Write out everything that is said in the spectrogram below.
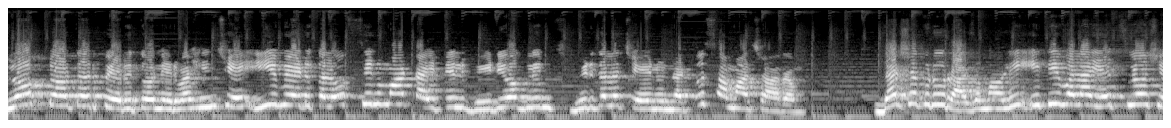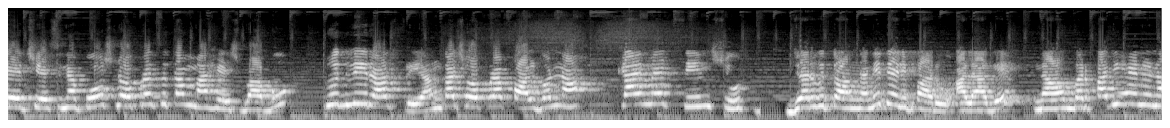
గ్లోబ్ టోటర్ పేరుతో నిర్వహించే ఈ వేడుకలో సినిమా టైటిల్ వీడియో గ్లిమ్స్ విడుదల చేయనున్నట్టు సమాచారం. దర్శకుడు రాజమౌళి ఇటీవల ఎక్స్లో షేర్ చేసిన పోస్ట్లో ప్రస్తుతం మహేష్ బాబు పృథ్వీరాజ్ ప్రియాంక చోప్రా పాల్గొన్న క్లైమాక్స్ సీన్ షూట్ జరుగుతోందని తెలిపారు. అలాగే నవంబర్ పదిహేనున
